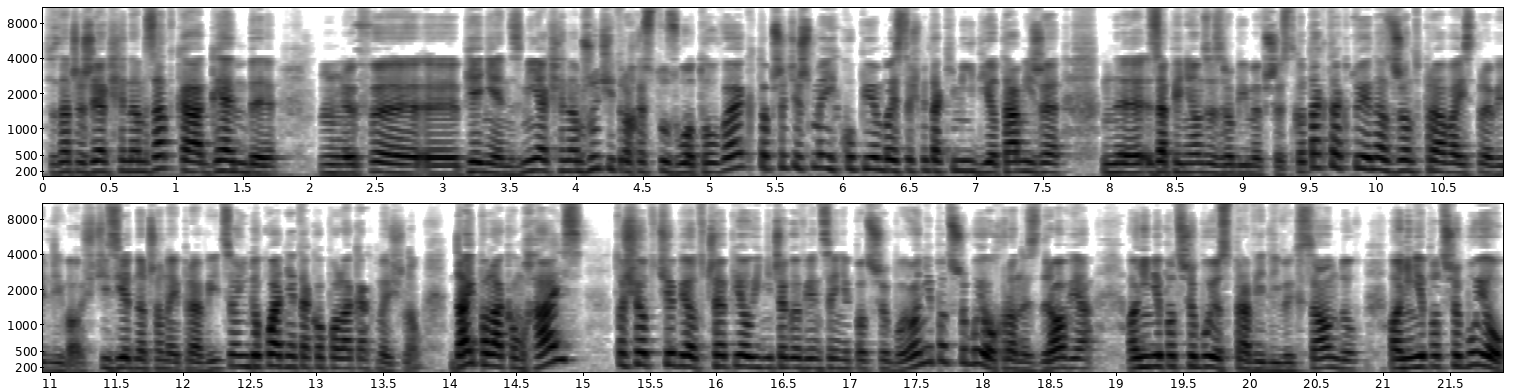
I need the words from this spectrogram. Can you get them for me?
To znaczy, że jak się nam zatka gęby mm, w e, pieniędzmi, jak się nam rzuci trochę 100 złotówek, to przecież my ich kupimy, bo jesteśmy takimi idiotami, że mm, za pieniądze zrobimy wszystko. Tak traktuje nas rząd Prawa i Sprawiedliwości, Zjednoczonej Prawicy. Oni dokładnie tak o Polakach myślą. Daj Polakom hajs, to się od ciebie odczepią i niczego więcej nie potrzebują. Oni potrzebują ochrony zdrowia, oni nie potrzebują sprawiedliwych sądów, oni nie potrzebują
